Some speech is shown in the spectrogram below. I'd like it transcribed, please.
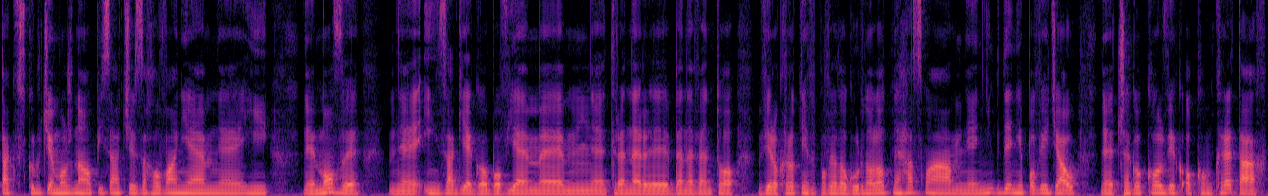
Tak w skrócie można opisać zachowanie i e, mowy e, Inzagiego, bowiem trener Benevento wielokrotnie wypowiadał górnolotne hasła, nigdy nie powiedział czegokolwiek o konkretach,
